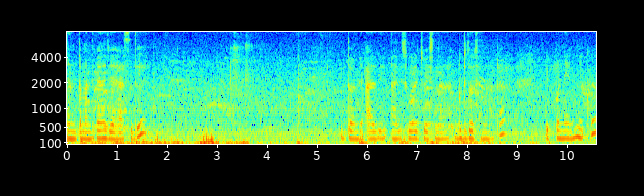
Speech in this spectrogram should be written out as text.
ఎంతమందికైనా చేసేస్తుంది. అది అది సూరజ్ వేసిన గుడ్డు దోశ అనమాట ఇప్పుడు నేను మీకు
